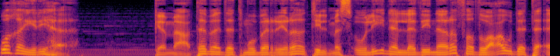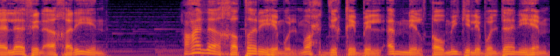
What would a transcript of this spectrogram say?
وغيرها كما اعتمدت مبررات المسؤولين الذين رفضوا عودة آلاف آخرين على خطرهم المحدق بالأمن القومي لبلدانهم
